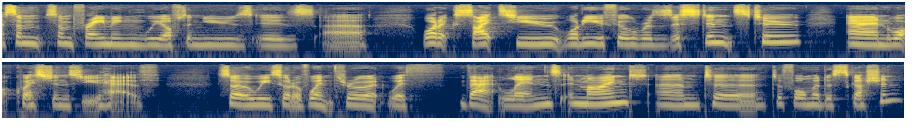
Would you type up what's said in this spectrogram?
some some framing we often use is uh, what excites you, what do you feel resistance to, and what questions do you have. So we sort of went through it with that lens in mind um, to to form a discussion.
